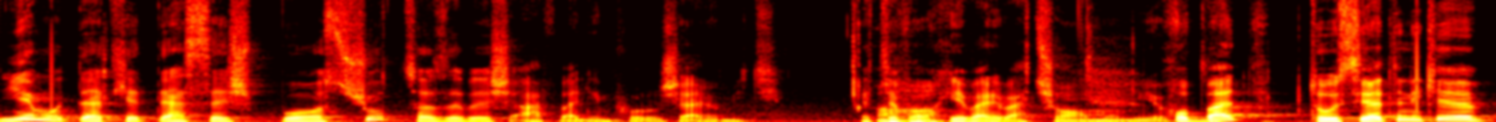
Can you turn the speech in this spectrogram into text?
یه مدت که دستش باز شد تازه بهش اولین پروژه رو میدیم. اتفاقی برای بچه هامون میفته خب بعد توصیت اینه که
